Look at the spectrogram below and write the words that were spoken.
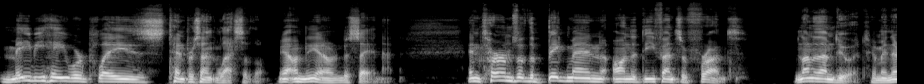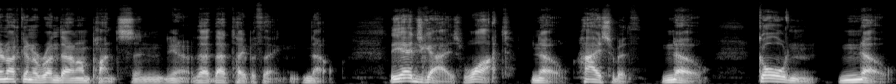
maybe Heyward plays ten percent less of them. Yeah, you know, I'm just saying that. In terms of the big men on the defensive front, none of them do it. I mean, they're not going to run down on punts and you know that that type of thing. No. The edge guys, Watt, no. Highsmith, no. Golden, no.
